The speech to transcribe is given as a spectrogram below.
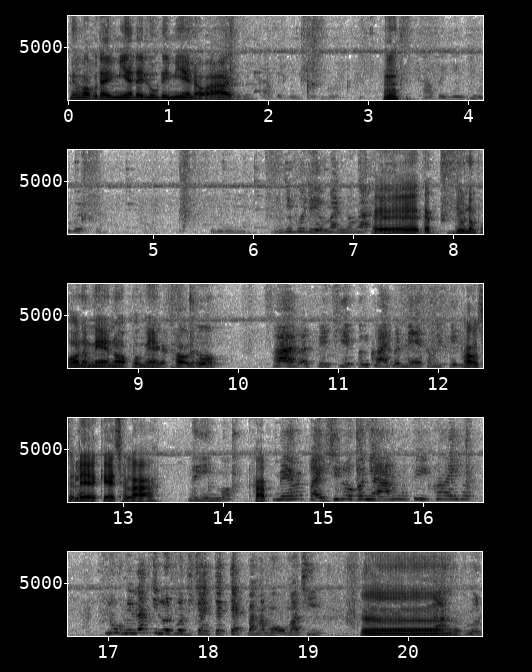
นึกว่าบ่ได้เมียได้ลูกได้เมียน่ะวะ เข้าไปยิงหึ เข้าไปยิงถึงเบิดจ้ะอืมยี่ผู้เดียวมันก็งะเออกับอยู่น้ำพ่อน้ำแม่เนาะพ่อแม่ก็เท่าแล้วถูกเนาะผ้ามันปิดทิพย์เป็นใครเพิ่นแม่ก็มีปิดเท่าเสลแก่ชราได้ยินบ่ครับ แม่มันไปสิลูกก็ยางมาที่ใครเถอะลูกนี่แล้วกินรถมันใจจะเจ็ดไปหาหมอมาที เออนะเพิ่น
